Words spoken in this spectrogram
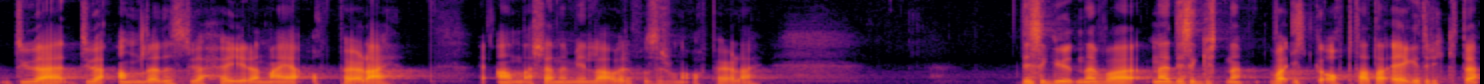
du, er, du, er, annerledes, du er høyere enn meg. Jeg opphøyer deg. Jeg anerkjenner min lavere posisjon og opphøyer deg. Disse, var, nei, disse, guttene var ikke opptatt av eget rykte.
